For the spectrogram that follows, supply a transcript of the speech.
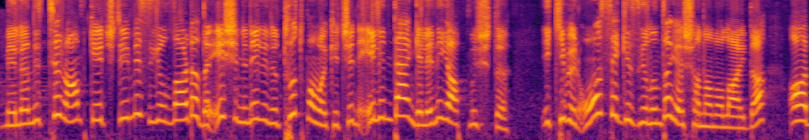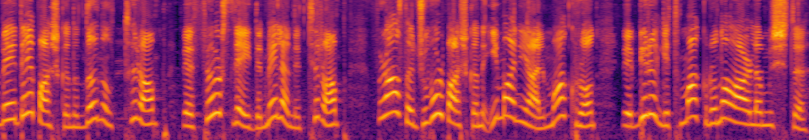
Melania Trump geçtiğimiz yıllarda da eşinin elini tutmamak için elinden geleni yapmıştı. 2018 yılında yaşanan olayda ABD Başkanı Donald Trump ve First Lady Melania Trump Fransa Cumhurbaşkanı Emmanuel Macron ve Brigitte Macron'u ağırlamıştı.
